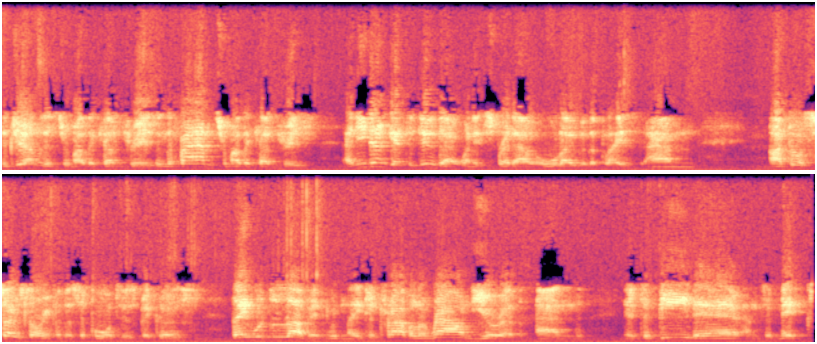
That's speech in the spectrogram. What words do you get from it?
the journalists from other countries and the fans from other countries. And you don't get to do that when it's spread out all over the place. And I feel so sorry for the supporters because they would love it, wouldn't they, to travel around Europe and you know, to be there and to mix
